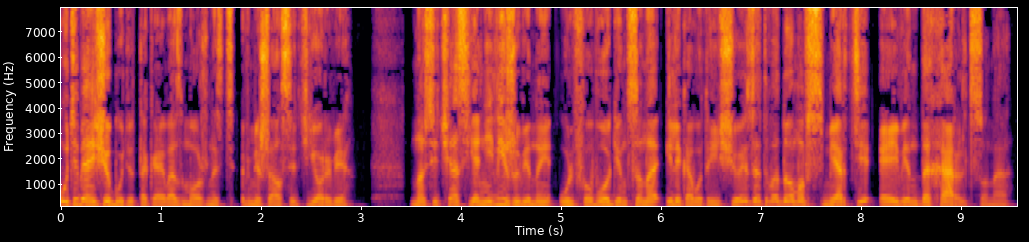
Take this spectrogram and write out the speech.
«У тебя еще будет такая возможность», — вмешался Тьорви. «Но сейчас я не вижу вины Ульфа Вогенсона или кого-то еще из этого дома в смерти Эйвинда Харальдсона.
